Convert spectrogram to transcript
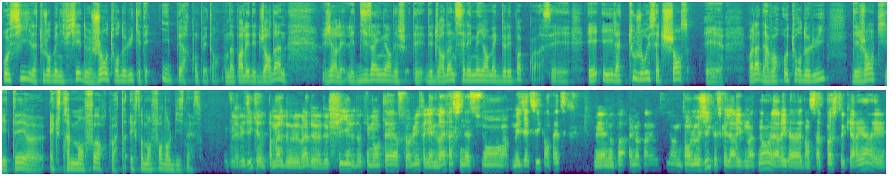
aussi, il a toujours bénéficié de gens autour de lui qui étaient hyper compétents. On a parlé des Jordan. Je les, designers des, des, Jordan, c'est les meilleurs mecs de l'époque, quoi. Et, il a toujours eu cette chance, et voilà, d'avoir autour de lui des gens qui étaient euh, extrêmement forts, quoi, extrêmement forts dans le business. Vous l'avez dit qu'il y a pas mal de, voilà, de, de, films, de documentaires sur lui. Enfin, il y a une vraie fascination médiatique, en fait mais elle me, elle me paraît aussi en même temps logique parce qu'elle arrive maintenant, elle arrive dans sa post-carrière et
